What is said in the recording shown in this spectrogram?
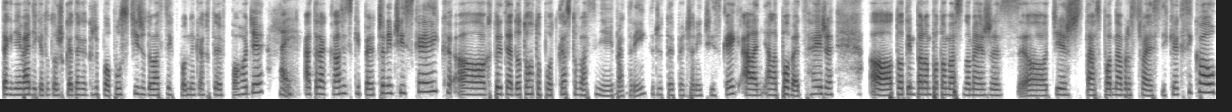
tak nevadí, keď to trošku je tak akože popustí, že v domácich podmienkach to je v pohode. Hej. A teda klasický pečený cheesecake, o, ktorý teda do tohoto podcastu vlastne nepatrí, keďže to je pečený cheesecake, ale, ale povedz, hej, že o, to tým pádom potom vlastne že o, tiež tá spodná vrstva je z tých keksikov,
